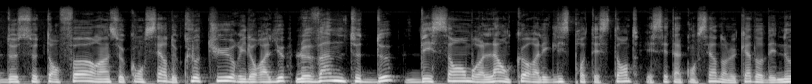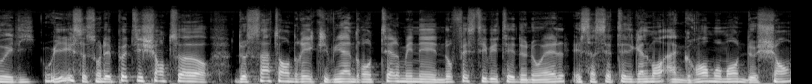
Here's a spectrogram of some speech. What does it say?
de ce temps fort, hein, ce concert de clôture. Il aura lieu le 22 décembre, là encore à l'église protestante. Et c'est un concert dans le cadre des Noélies. Oui, ce sont des petits chanteurs de Saint-André qui viendront terminer nos festivités de Noël. Et ça, c'était également un grand moment de chant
